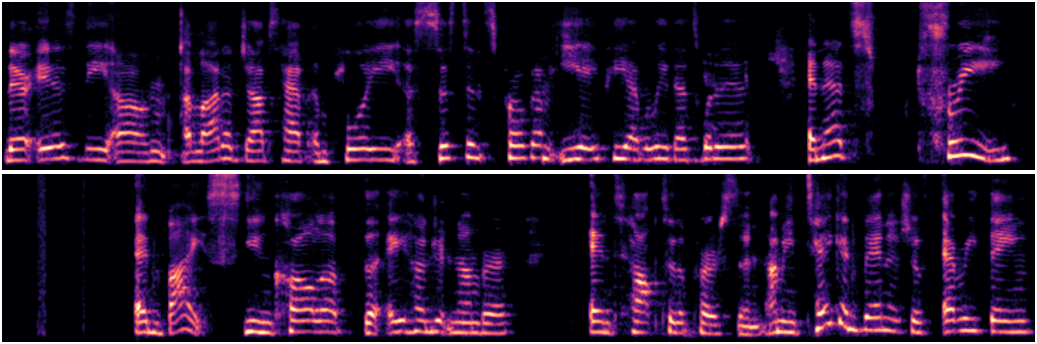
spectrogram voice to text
there is the um, a lot of jobs have employee assistance program EAP, I believe that's what it is, and that's free advice. You can call up the 800 number and talk to the person. I mean, take advantage of everything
